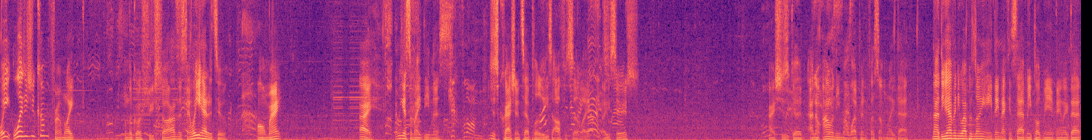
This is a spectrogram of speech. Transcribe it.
Wait, where did you come from? Like, from the grocery store? I understand. Where you headed to? Home, right? Alright, let me get some ID, miss. You just crashed into a police officer. Like, are you serious? Alright, she's good. I don't I don't need my weapon for something like that. Now, do you have any weapons on you? Anything that can stab me, poke me, anything like that?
